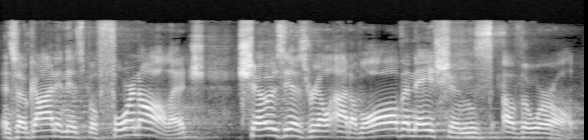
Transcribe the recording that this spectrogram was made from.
And so God, in his before knowledge, chose Israel out of all the nations of the world.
